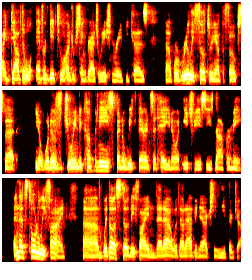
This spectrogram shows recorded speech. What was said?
I doubt that we'll ever get to 100% graduation rate because uh, we're really filtering out the folks that you know, would have joined a company, spent a week there, and said, "Hey, you know what, HVAC is not for me," and that's totally fine. Um, with us, though, they find that out without having to actually leave their job.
